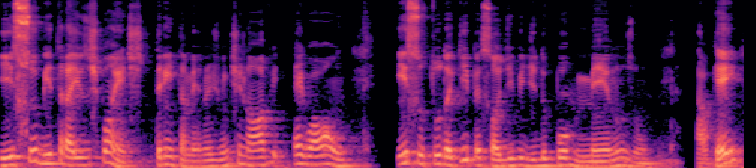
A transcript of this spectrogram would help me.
e subtrair os expoentes. 30 menos 29 é igual a 1. Isso tudo aqui, pessoal, dividido por menos 1. Tá ok?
